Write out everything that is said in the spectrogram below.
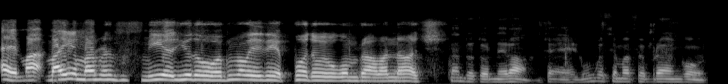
Eh, ma, ma, io, ma io, io dovevo prima vedere e poi dovevo comprare, mannaggia. Tanto tornerà, cioè, comunque siamo a febbraio ancora.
